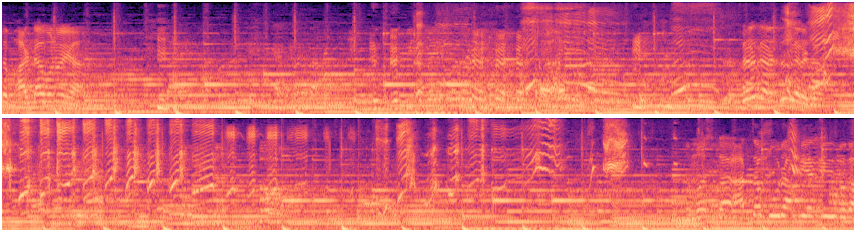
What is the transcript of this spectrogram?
तर भांडा बनवूया. तर करायचं करायचं नमस्कार आता पोरं आपली आली बघा.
